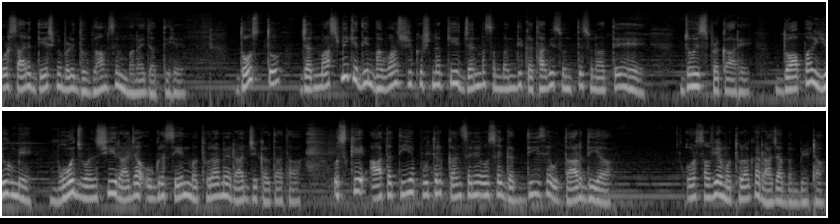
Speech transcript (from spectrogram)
और सारे देश में बड़ी धूमधाम से मनाई जाती है। दोस्तों, जन्माष्टमी के दिन भगवान श्री कृष्ण की जन्म संबंधी कथा भी सुनते सुनाते हैं। जो इस प्रकार है। द्वापर युग में भोजवंशी राजा उग्रसेन मथुरा में राज्य करता था। उसके आततीय पुत्र कंस ने उसे गद्दी से उतार दिया और सव्य मथुरा का राजा बन बैठा।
